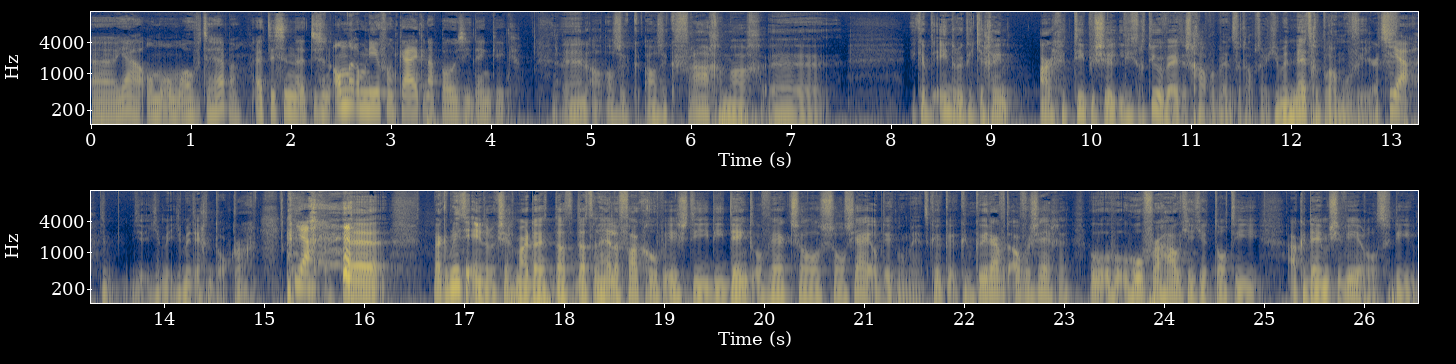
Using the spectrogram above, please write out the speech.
eh, ja, om, om over te hebben. Het is, een, het is een andere manier van kijken naar poëzie, denk ik. En als ik, als ik vragen mag, eh, ik heb de indruk dat je geen archetypische literatuurwetenschapper bent wat dat betreft. Je bent net gepromoveerd. Ja, Je, je, je bent- echt een dokter. ja. Eh, maar ik heb niet de indruk zeg maar, dat, dat, dat er een hele vakgroep is die, die denkt of werkt zoals, zoals jij op dit moment. Kun, kun, kun je daar wat over zeggen? Hoe, hoe, hoe verhoud je je tot die academische wereld die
